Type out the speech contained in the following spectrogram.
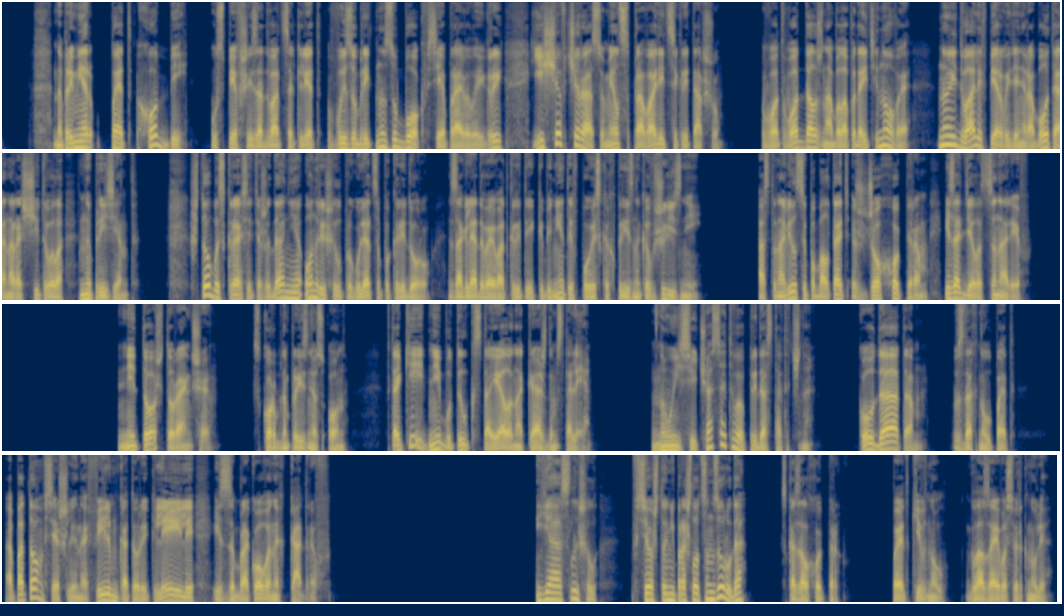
Например, Пэт Хобби, успевший за 20 лет вызубрить на зубок все правила игры, еще вчера сумел спровадить секретаршу. Вот-вот должна была подойти новая — но едва ли в первый день работы она рассчитывала на презент. Чтобы скрасить ожидания, он решил прогуляться по коридору, заглядывая в открытые кабинеты в поисках признаков жизни. Остановился поболтать с Джо Хоппером из отдела сценариев. «Не то, что раньше», — скорбно произнес он. «В такие дни бутылка стояла на каждом столе». «Ну и сейчас этого предостаточно». «Куда там?» — вздохнул Пэт. А потом все шли на фильм, который клеили из забракованных кадров. «Я слышал. Все, что не прошло цензуру, да?» — сказал Хоппер. Пэт кивнул. Глаза его сверкнули.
